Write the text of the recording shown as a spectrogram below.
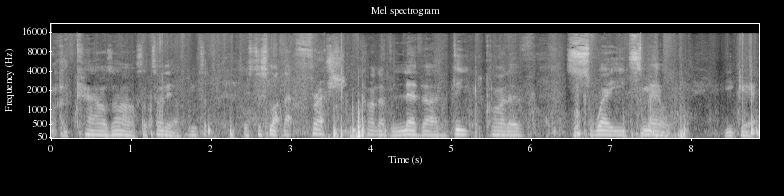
like a cow's ass. I tell you, it's just like that fresh kind of leather, deep kind of suede smell you get.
